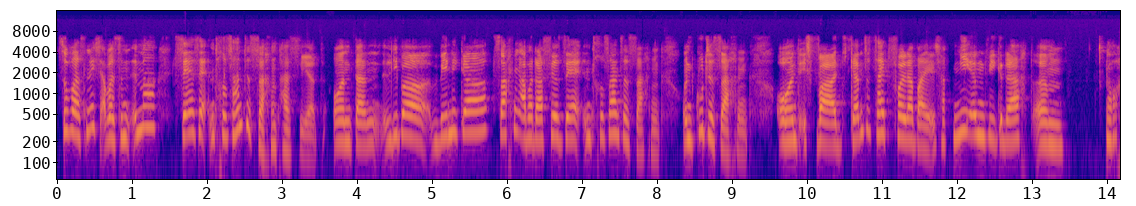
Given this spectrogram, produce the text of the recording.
sowas nicht, aber es sind immer sehr, sehr interessante Sachen passiert. Und dann lieber weniger Sachen, aber dafür sehr interessante Sachen und gute Sachen. Und ich war die ganze Zeit voll dabei. Ich habe nie irgendwie gedacht, ähm, Och,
